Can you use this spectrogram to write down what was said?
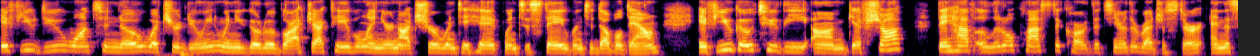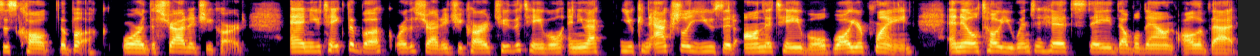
if you do want to know what you're doing when you go to a blackjack table and you're not sure when to hit, when to stay, when to double down, if you go to the um, gift shop, they have a little plastic card that's near the register, and this is called the book or the strategy card. And you take the book or the strategy card to the table, and you ac- you can actually use it on the table while you're playing, and it'll tell you when to hit, stay, double down, all of that.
